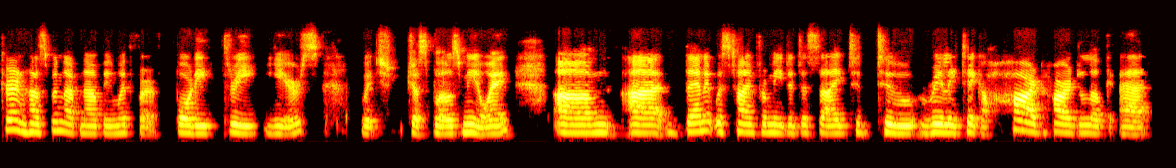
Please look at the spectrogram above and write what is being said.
current husband, I've now been with for 43 years, which just blows me away. Um, uh, then it was time for me to decide to to really take a hard, hard look at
